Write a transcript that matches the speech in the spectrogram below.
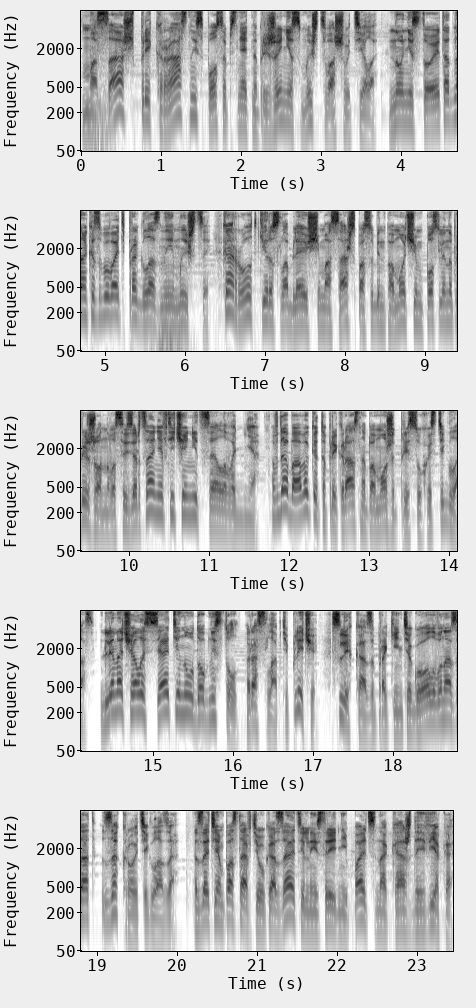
Массаж – прекрасный способ снять напряжение с мышц вашего тела. Но не стоит, однако, забывать про глазные мышцы. Короткий расслабляющий массаж способен помочь им после напряженного созерцания в течение целого дня. Вдобавок, это прекрасно поможет при сухости глаз. Для начала сядьте на удобный стул, расслабьте плечи, слегка запрокиньте голову назад, закройте глаза. Затем поставьте указательные и средние пальцы на каждое веко.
